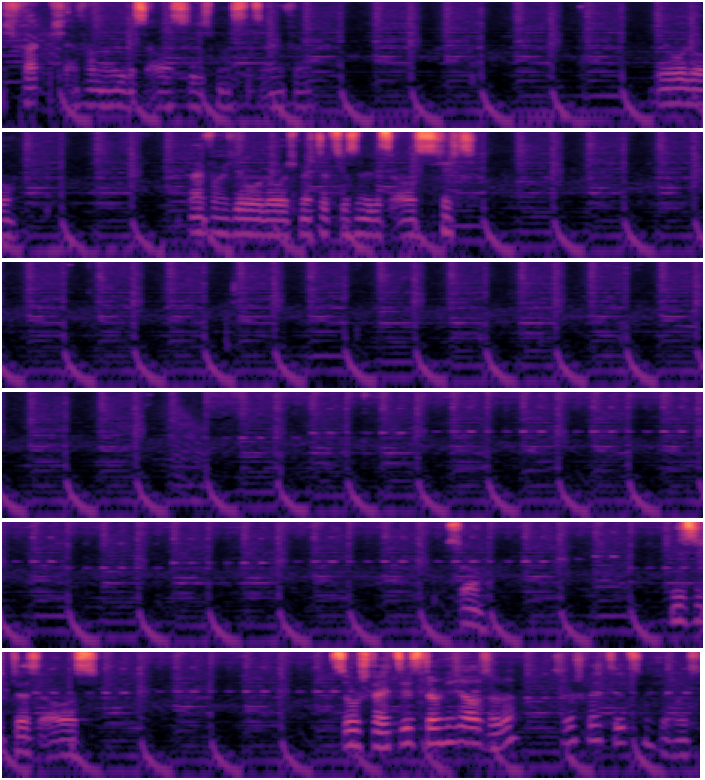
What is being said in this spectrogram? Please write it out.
ich frag mich einfach mal, wie das aussieht. Ich mach's jetzt einfach. YOLO. Einfach YOLO. Ich möchte jetzt wissen, wie das aussieht. Sieht das aus? So schlecht sieht es doch nicht aus, oder? So schlecht sieht es nicht aus.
